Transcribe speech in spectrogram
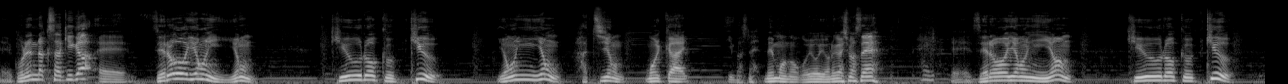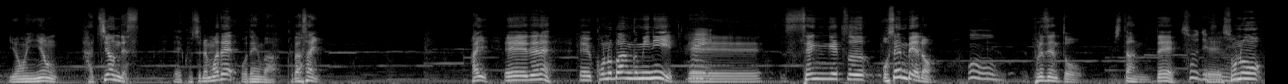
えーご連絡先が、えー、044-969-4484もう一回言いますね。メモのご用意お願いしますね、はい。えー、044-969-4484です、えーこちらまでお電話くださいはい、えーでね、えーこの番組に、えー先月おせんべいのプレゼントをしたんでそね。えーその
